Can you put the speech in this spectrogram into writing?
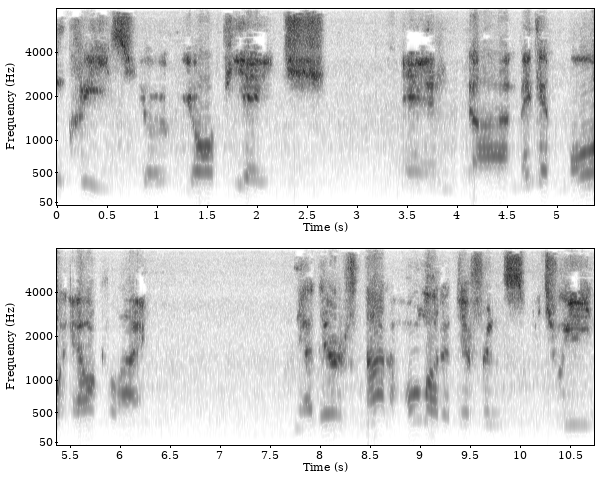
increase your your pH and uh, make it more alkaline. Now there's not a whole lot of difference between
